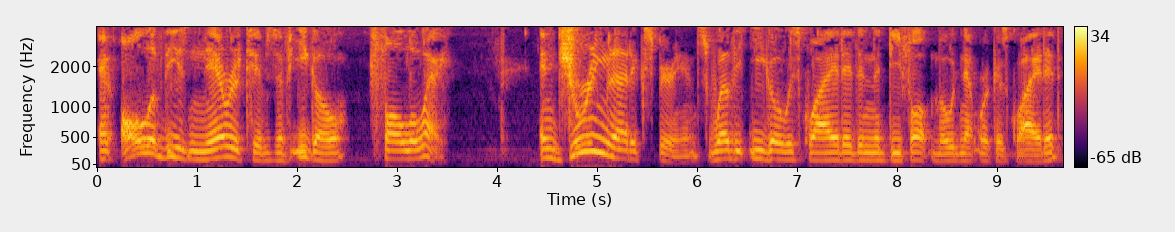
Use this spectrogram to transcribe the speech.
and all of these narratives of ego fall away. And during that experience, while the ego is quieted and the default mode network is quieted,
